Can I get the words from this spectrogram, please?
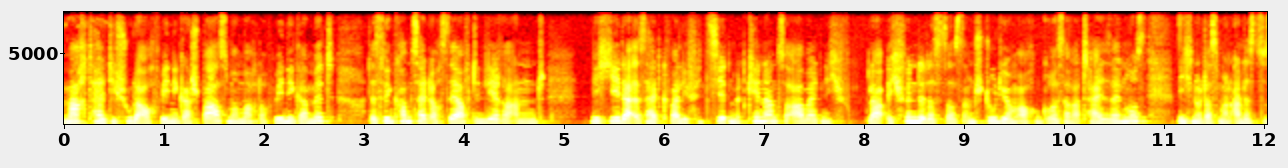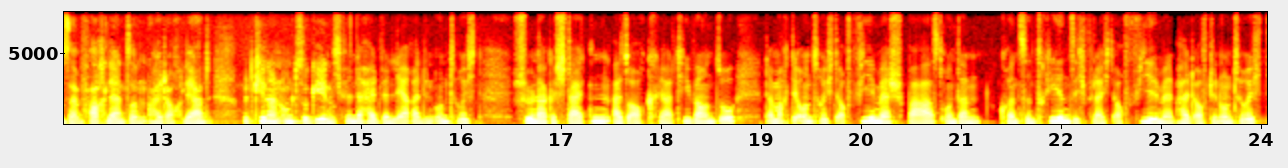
macht halt die Schule auch weniger Spaß, man macht auch weniger mit. Deswegen kommt es halt auch sehr auf den Lehrer an und nicht jeder ist halt qualifiziert, mit Kindern zu arbeiten. Ich, glaub, ich finde, dass das im Studium auch ein größerer Teil sein muss. Nicht nur, dass man alles zu seinem Fach lernt, sondern halt auch lernt, mit Kindern umzugehen. Ich finde halt, wenn Lehrer den Unterricht schöner gestalten, also auch kreativer und so, dann macht der Unterricht auch viel mehr Spaß und dann konzentrieren sich vielleicht auch viel mehr halt auf den Unterricht.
